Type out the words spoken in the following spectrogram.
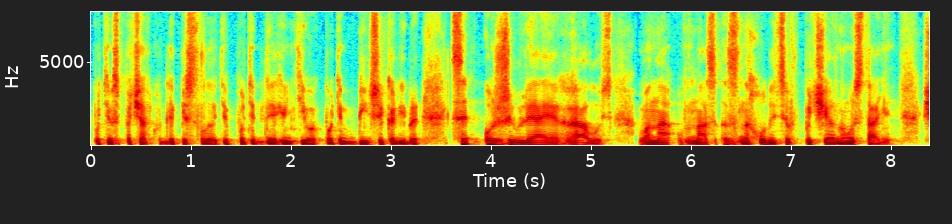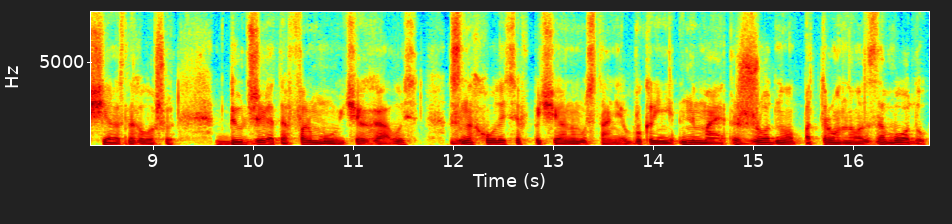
Потім спочатку для пістолетів, потім для гвинтівок, потім більше калібри. Це оживляє галузь. Вона в нас знаходиться в печерному стані. Ще раз наголошую: бюджета формуюча галузь знаходиться в печерному стані. В Україні немає жодного патронного заводу.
